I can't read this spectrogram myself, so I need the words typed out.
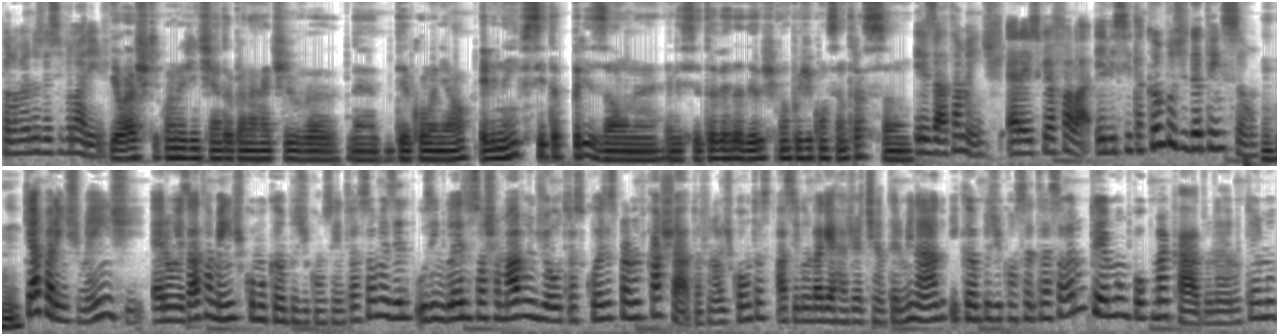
Pelo menos desse vilarejo. E eu acho que quando a gente entra pra narrativa né, decolonial, ele nem cita prisão, né? Ele cita verdadeiros campos de concentração. Exatamente. Exatamente, era isso que eu ia falar. Ele cita campos de detenção, uhum. que aparentemente eram exatamente como campos de concentração, mas ele, os ingleses só chamavam de outras coisas para não ficar chato. Afinal de contas, a Segunda Guerra já tinha terminado e campos de concentração era um termo um pouco marcado, né? Era um termo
